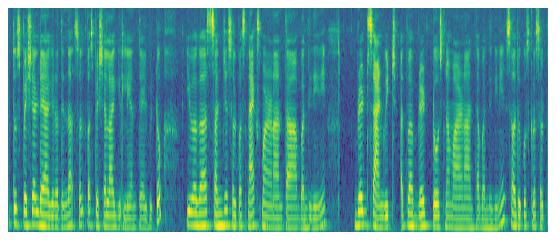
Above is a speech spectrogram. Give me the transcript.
ಇವತ್ತು ಸ್ಪೆಷಲ್ ಡೇ ಆಗಿರೋದ್ರಿಂದ ಸ್ವಲ್ಪ ಸ್ಪೆಷಲ್ ಆಗಿರಲಿ ಅಂತ ಹೇಳ್ಬಿಟ್ಟು ಇವಾಗ ಸಂಜೆ ಸ್ವಲ್ಪ ಸ್ನ್ಯಾಕ್ಸ್ ಮಾಡೋಣ ಅಂತ ಬಂದಿದ್ದೀನಿ. ಬ್ರೆಡ್ ಸ್ಯಾಂಡ್ವಿಚ್ ಅಥವಾ ಬ್ರೆಡ್ ಟೋಸ್ಟ್ನ ಮಾಡೋಣ ಅಂತ ಬಂದಿದ್ದೀನಿ. ಸೊ ಅದಕ್ಕೋಸ್ಕರ ಸ್ವಲ್ಪ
